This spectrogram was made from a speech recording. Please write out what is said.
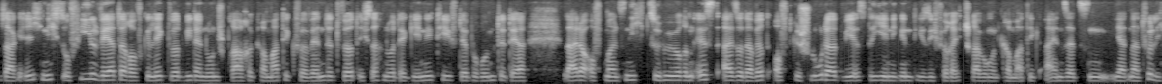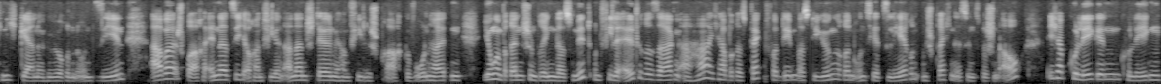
sage ich, nicht so viel Wert darauf gelegt wird, wie denn nun Sprache, Grammatik verwendet wird. Ich sage nur der Genitiv, der berühmte, der leider oftmals nicht zu hören ist. Also da wird oft geschludert, wie es diejenigen, die sich für Rechtschreibung und Grammatik einsetzen, ja natürlich nicht gerne hören und sehen. Aber Sprache ändert sich auch an vielen anderen Stellen. Wir haben viele Sprachgewohnheiten. Junge Menschen bringen das mit und viele Ältere sagen, aha, ich habe Respekt vor dem, was die Jüngeren uns jetzt lehren und sprechen es inzwischen auch. Ich habe Kolleginnen, Kollegen,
